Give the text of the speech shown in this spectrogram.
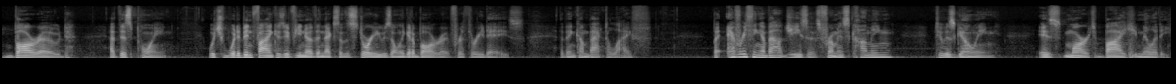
borrowed at this point, which would have been fine because if you know the next of the story, he was only going to borrow it for three days and then come back to life. But everything about Jesus, from his coming to his going, is marked by humility.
